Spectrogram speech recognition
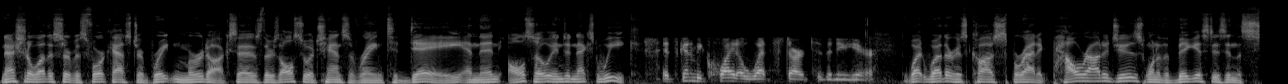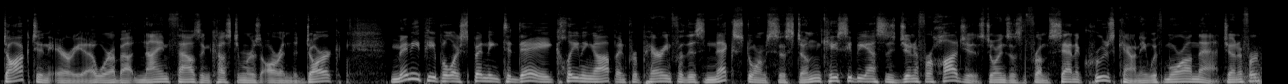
National Weather Service forecaster Brayton Murdoch says there's also a chance of rain today and then also into next week. It's going to be quite a wet start to the new year. The wet weather has caused sporadic power outages. One of the biggest is in the Stockton area, where about 9,000 customers are in the dark. Many people are spending today cleaning up and preparing for this next storm system. KCBS's Jennifer Hodges joins us from Santa Cruz County with more on that. Jennifer?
